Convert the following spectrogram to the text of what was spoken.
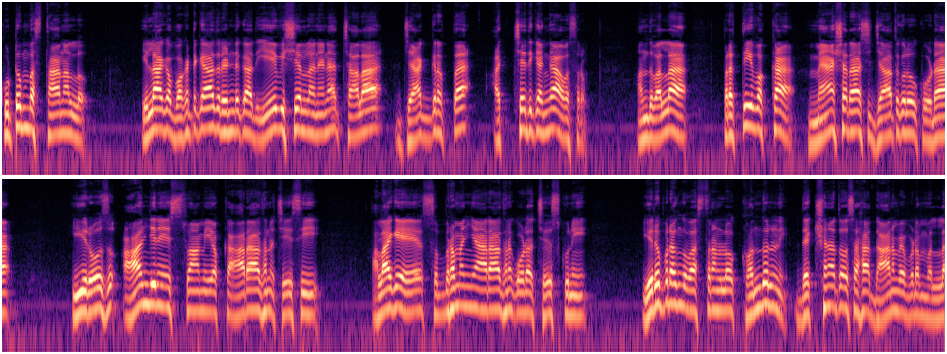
కుటుంబ స్థానంలో ఇలాగ ఒకటి కాదు రెండు కాదు ఏ విషయంలోనైనా చాలా జాగ్రత్త అత్యధికంగా అవసరం. అందువల్ల ప్రతి ఒక్క మేషరాశి జాతకులు కూడా ఈరోజు ఆంజనేయ స్వామి యొక్క ఆరాధన చేసి అలాగే సుబ్రహ్మణ్య ఆరాధన కూడా చేసుకుని ఎరుపు రంగు వస్త్రంలో కందుల్ని దక్షిణతో సహా దానం ఇవ్వడం వల్ల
